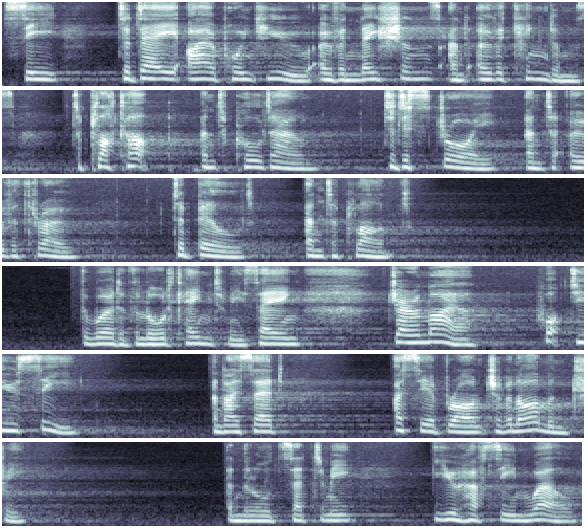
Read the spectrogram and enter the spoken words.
See, Today I appoint you over nations and over kingdoms to pluck up and to pull down, to destroy and to overthrow, to build and to plant. The word of the Lord came to me, saying, Jeremiah, what do you see? And I said, I see a branch of an almond tree. Then the Lord said to me, You have seen well,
